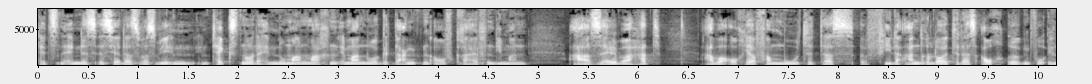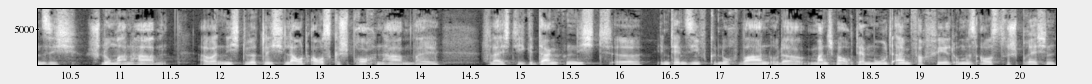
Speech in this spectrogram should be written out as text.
letzten Endes ist ja das, was wir in, in Texten oder in Nummern machen, immer nur Gedanken aufgreifen, die man A selber hat, aber auch ja vermutet, dass viele andere Leute das auch irgendwo in sich schlummern haben, aber nicht wirklich laut ausgesprochen haben, weil vielleicht die Gedanken nicht äh, intensiv genug waren oder manchmal auch der Mut einfach fehlt, um es auszusprechen.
